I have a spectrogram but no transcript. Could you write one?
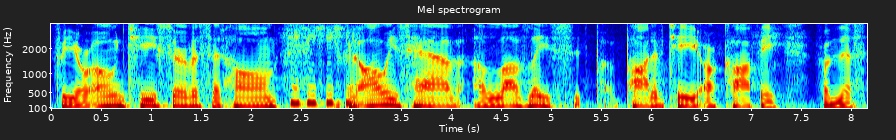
for your own tea service at home. you can always have a lovely pot of tea or coffee from this.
